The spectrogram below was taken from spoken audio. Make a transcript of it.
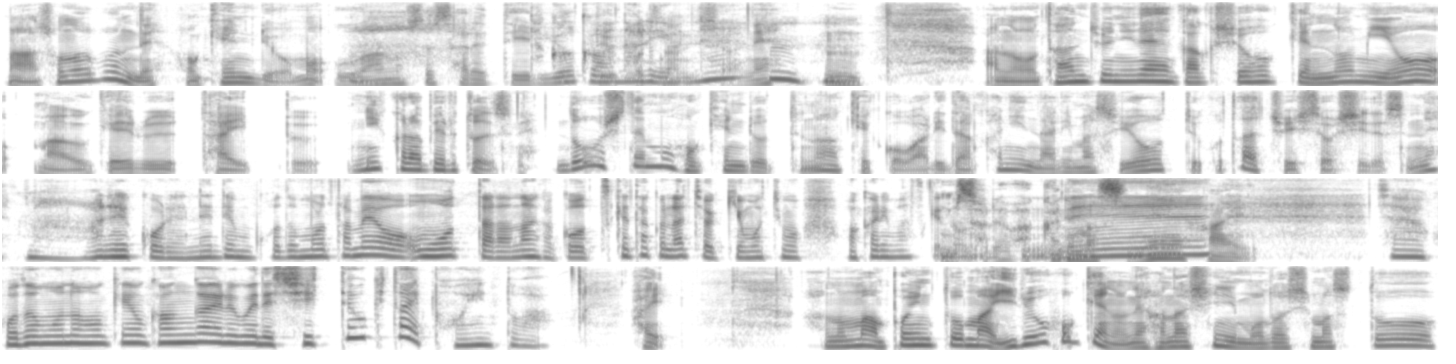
まあその分ね、保険料も上乗せされているよということなんですよね。高くはなるよねうん。あの、単純にね、学習保険のみを、まあ、受けるタイプに比べるとですね、どうしても保険料っていうのは結構割高になりますよということは注意してほしいですね。まあ、あれこれね、でも子供のためを思ったらなんかこうつけたくなっちゃう気持ちもわかりますけど。それわかりますね。えはい。じゃあ子供の保険を考える上で知っておきたいポイントは？はい。あの、まあ、ポイント、まあ、医療保険のね、話に戻しますと、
